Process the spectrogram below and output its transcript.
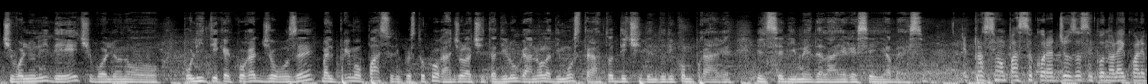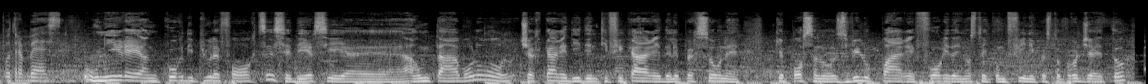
ci vogliono idee, ci vogliono politiche coraggiose, ma il primo passo di questo coraggio la città di Lugano l'ha dimostrato decidendo di comprare il sedime della RSI a Besso. Il prossimo passo coraggioso secondo lei quale potrebbe potrebbe? Unire ancora di più le forze, sedersi eh, a un tavolo, cercare di identificare delle persone che possano sviluppare fuori dai nostri confini questo progetto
